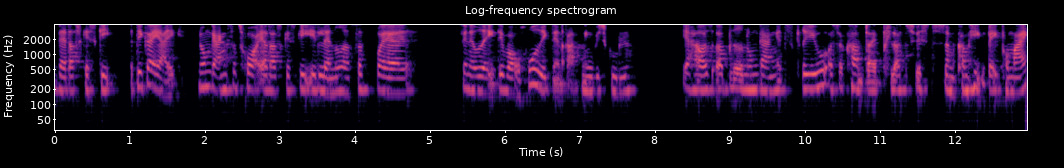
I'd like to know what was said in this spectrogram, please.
hvad der skal ske. Og det gør jeg ikke. Nogle gange så tror jeg, der skal ske et eller andet, og så får jeg finder ud af, at det var overhovedet ikke den retning, vi skulle. Jeg har også oplevet nogle gange at skrive, og så kom der et plot twist, som kom helt bag på mig,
